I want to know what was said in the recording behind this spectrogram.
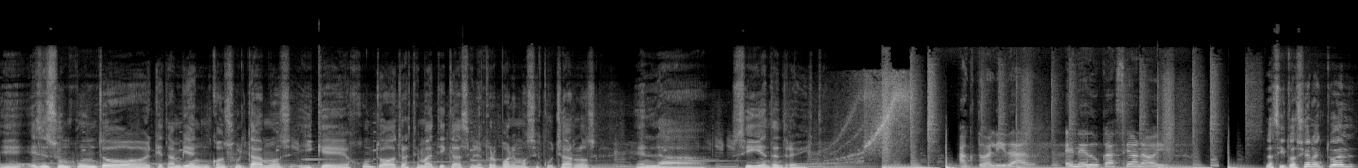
Eh, ese es un punto que también consultamos y que junto a otras temáticas les proponemos escucharlos en la siguiente entrevista. Actualidad en Educación Hoy. La situación actual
